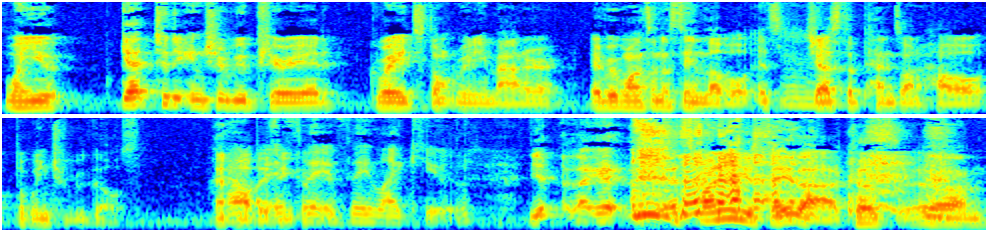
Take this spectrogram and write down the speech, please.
when you get to the interview period, grades don't really matter. Everyone's on the same level. It mm. just depends on how the interview goes and how, they think they, of you. if they like you. Yeah, like it, it's funny you say that because um,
